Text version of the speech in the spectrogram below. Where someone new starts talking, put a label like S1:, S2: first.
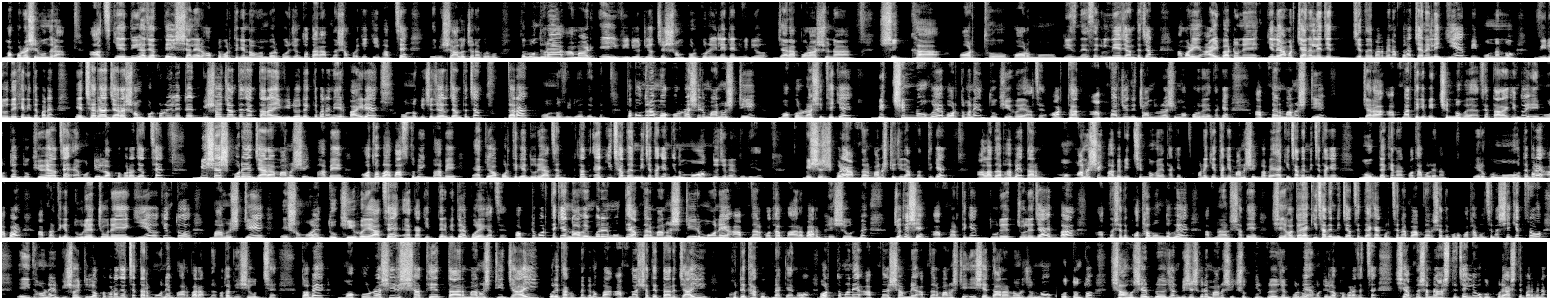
S1: মকর রাশির বন্ধুরা, আজকে দুই হাজার তেইশ সালের অক্টোবর থেকে নভেম্বর পর্যন্ত তারা আপনার সম্পর্কে কি ভাবছে এ বিষয়ে আলোচনা করব। তো বন্ধুরা, আমার এই ভিডিওটি হচ্ছে সম্পর্ক রিলেটেড ভিডিও যারা পড়াশোনা, শিক্ষা অর্থ, কর্ম বিজনেস এগুলি নিয়ে জানতে চান, আমার এই আই বাটনে গেলে আমার চ্যানেলে যে, যেতে পারবেন আপনারা চ্যানেলে গিয়ে অন্যান্য ভিডিও দেখে নিতে পারেন। এছাড়া যারা সম্পর্ক রিলেটেড বিষয় জানতে চান, তারা এই ভিডিও দেখতে পারেন। এর বাইরে অন্য কিছু যারা জানতে চান, তারা অন্য ভিডিও দেখবেন। তো বন্ধুরা, মকর রাশির মানুষটি মকর রাশি থেকে বিচ্ছিন্ন হয়ে বর্তমানে দুঃখী হয়ে আছে। অর্থাৎ আপনার যদি চন্দ্র রাশি মকর হয়ে থাকে, আপনার মানুষটি যারা আপনার থেকে বিচ্ছিন্ন হয়ে আছে, তারা কিন্তু এই মুহূর্তে দুঃখী হয়ে আছে, এমনটি লক্ষ্য করা যাচ্ছে। বিশেষ করে যারা মানসিকভাবে অথবা বাস্তবিকভাবে একে অপর থেকে দূরে আছেন, অর্থাৎ একই ছাদের নিচে থাকেন, কিন্তু মন দুজনের দুদিকে। বিশেষ করে আপনার মানুষটি যদি আপনার থেকে আলাদাভাবে তার মানসিকভাবে বিচ্ছিন্ন হয়ে থাকে, অনেকে থাকে মানসিকভাবে একই ছাদের নিচে থাকে, মুখ দেখে না, কথা বলে না এরকমও হতে পারে। আবার আপনার থেকে দূরে চড়ে গিয়েও কিন্তু মানুষটি এ সময় দুঃখী হয়ে আছে, একাকিত্বের ভিতরে পড়ে গেছে। অক্টোবর থেকে নভেম্বরের মধ্যে আপনার মানুষটির মনে আপনার কথা বারবার ভেসে উঠবে। যদি সে আপনার থেকে দূরে চলে যায় বা আপনার সাথে কথা বন্ধ হয়ে আপনার সাথে সে হয়তো একই ছাদের নিচে আছে, দেখা করছে না বা আপনার সাথে কোনো কথা বলছে না, সেক্ষেত্রেও এই ধরনের বিষয়টি লক্ষ্য করা যাচ্ছে, তার মনে বারবার আপনার কথা ভেসে উঠছে। তবে মকর রাশির সাথে তার মানুষটি যাই করে থাকুক না কেন বা আপনার সাথে তার যাই ঘটে থাকুক না কেন, বর্তমানে আপনার সামনে আপনার মানুষটি এসে দাঁড়ানোর জন্য অত্যন্ত সাহসের প্রয়োজন, বিশেষ করে মানসিক শক্তির প্রয়োজন পড়বে, এমনটি লক্ষ্য করা যাচ্ছে। সে আপনার সামনে আসতে চাইলেও হুট করে আসতে পারবে না।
